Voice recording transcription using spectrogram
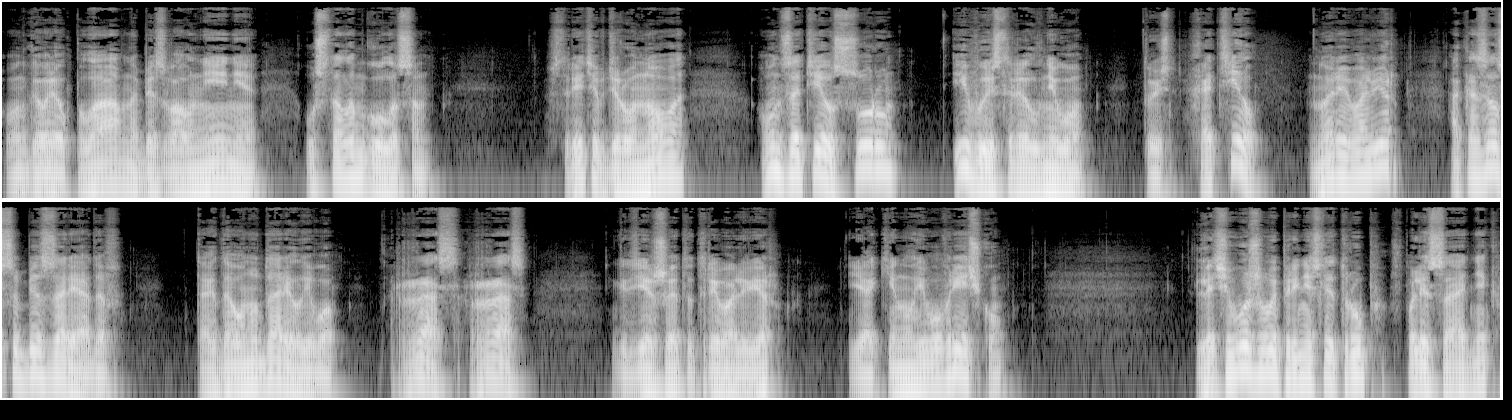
Он говорил плавно, без волнения, усталым голосом. Встретив Дерунова, он затеял ссору и выстрелил в него. То есть хотел, но револьвер оказался без зарядов. Тогда он ударил его. Раз, раз. Где же этот револьвер? Я кинул его в речку. «Для чего же вы перенесли труп в полисадник?»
